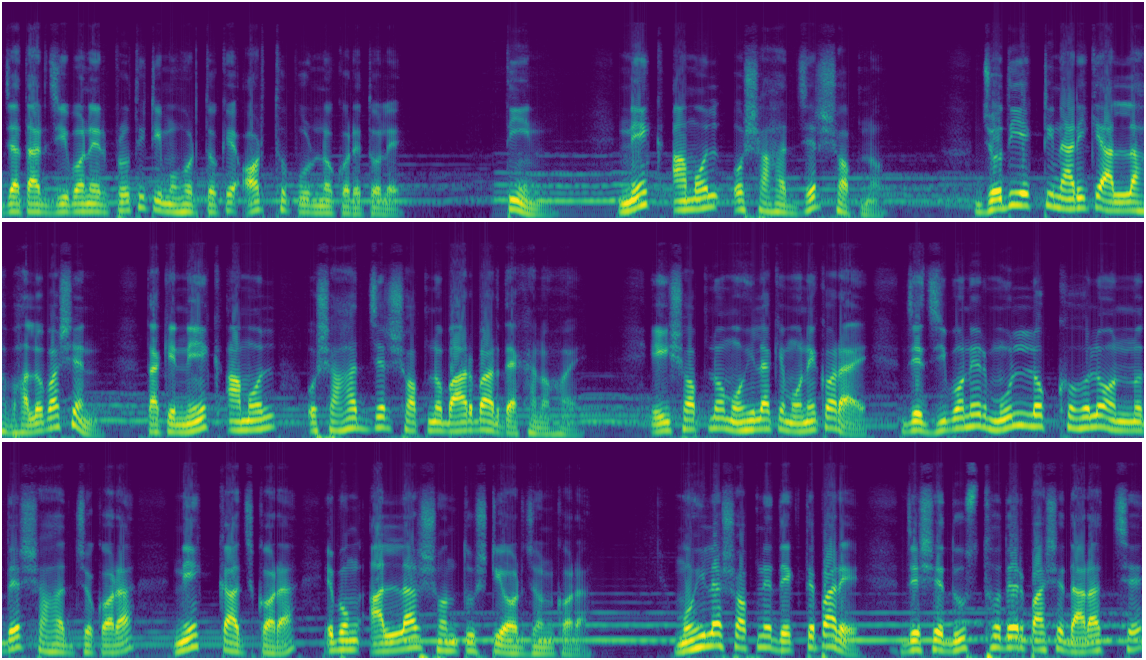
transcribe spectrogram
যা তার জীবনের প্রতিটি মুহূর্তকে অর্থপূর্ণ করে তোলে। তিন, নেক আমল ও সাহায্যের স্বপ্ন। যদি একটি নারীকে আল্লাহ ভালোবাসেন, তাকে নেক আমল ও সাহায্যের স্বপ্ন বারবার দেখানো হয়। এই স্বপ্ন মহিলাকে মনে করায় যে জীবনের মূল লক্ষ্য হল অন্যদের সাহায্য করা, নেক কাজ করা এবং আল্লাহর সন্তুষ্টি অর্জন করা। মহিলা স্বপ্নে দেখতে পারে যে সে দুস্থদের পাশে দাঁড়াচ্ছে,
